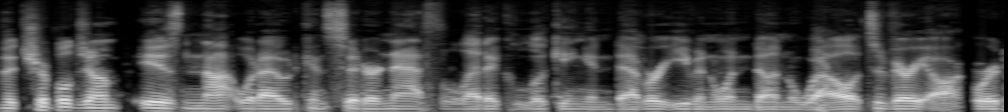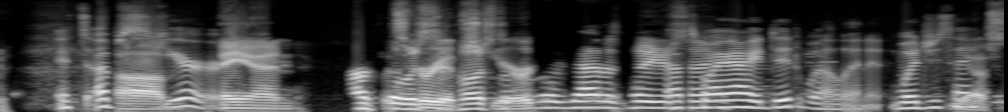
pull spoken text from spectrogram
the triple jump is not what I would consider an athletic looking endeavor, even when done well. It's very awkward. It's Um, obscure. and Oh, so It's it was supposed obscure. to look like that. Is what you're That's saying? why I did well in it. What'd you say? yes,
